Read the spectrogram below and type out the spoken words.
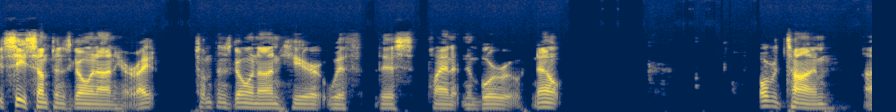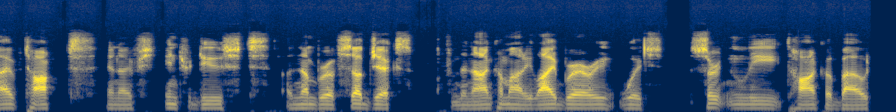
You see something's going on here, right? Something's going on here with this planet Nibiru. Now, over time, I've talked and I've introduced a number of subjects from the Hammadi library, which certainly talk about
